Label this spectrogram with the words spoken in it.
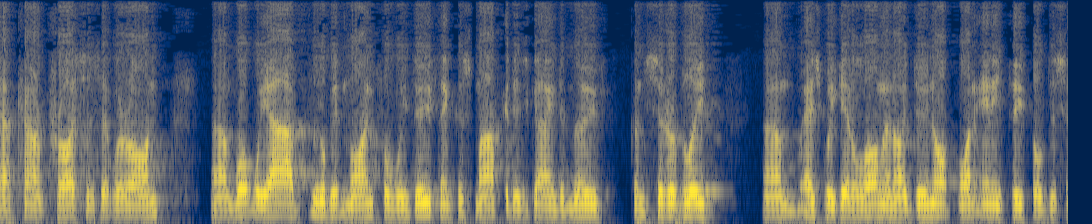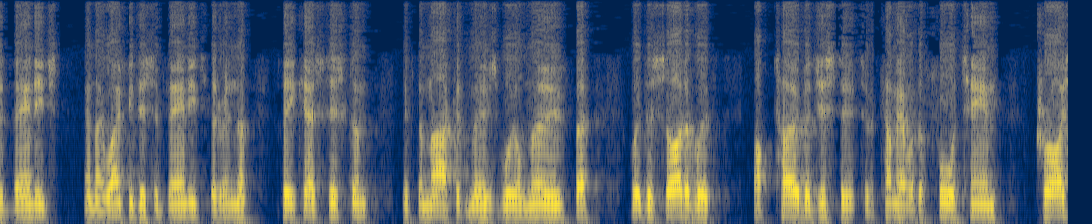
our current prices that we're on. Um, what we are a little bit mindful, we do think this market is going to move considerably um, as we get along, and I do not want any people disadvantaged, and they won't be disadvantaged that are in the PCAS system. If the market moves, we'll move, but we've decided with October just to, to come out with a 410 price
